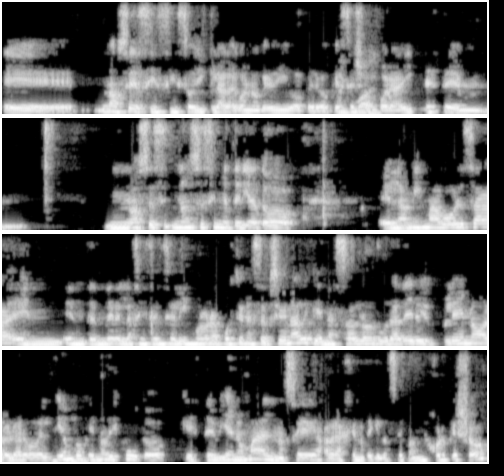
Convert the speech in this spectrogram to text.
Eh, no sé si, si soy clara con lo que digo, pero qué sé yo, por ahí, este, no sé, si, no sé si metería todo en la misma bolsa en entender el asistencialismo en una cuestión excepcional que en hacerlo duradero y pleno a lo largo del tiempo, que no discuto que esté bien o mal, no sé, habrá gente que lo sepa mejor que yo,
